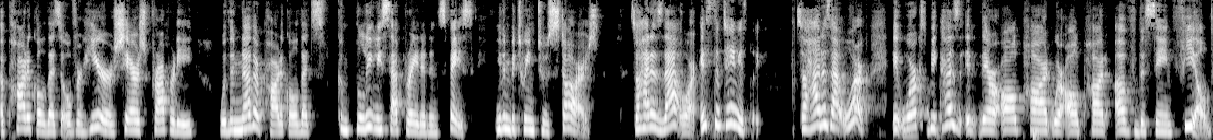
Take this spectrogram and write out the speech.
a particle that's over here shares property with another particle that's completely separated in space, even between two stars. So how does that work? Instantaneously. So how does that work? It mm. works because it, they're all part, we're all part of the same field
